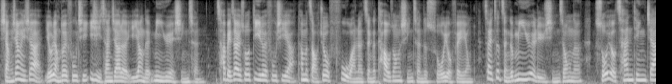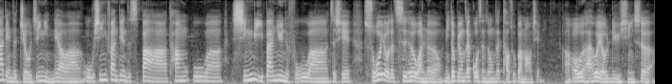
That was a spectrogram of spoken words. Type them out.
想象一下，有两对夫妻一起参加了一样的蜜月行程。差别在于说，第一对夫妻啊，他们早就付完了整个套装行程的所有费用。在这整个蜜月旅行中呢，所有餐厅加点的酒精饮料啊，五星饭店的 SPA 啊、汤屋啊、行李搬运的服务啊，这些所有的吃喝玩乐哦，你都不用在过程中再掏出半毛钱啊。偶尔还会有旅行社啊，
